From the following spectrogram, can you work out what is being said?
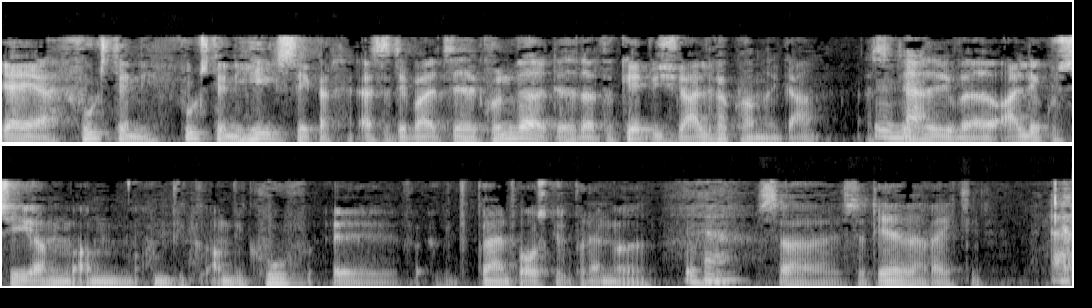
ja, ja, fuldstændig, fuldstændig helt sikkert. Altså det, var, det havde kun været, det havde været forkert, hvis vi aldrig var kommet i gang. Altså det Ja. havde jo været aldrig kunne se, om, om, om, vi, om vi kunne øh, gøre en forskel på den måde. Ja. Så, så det havde været rigtigt. Ja,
